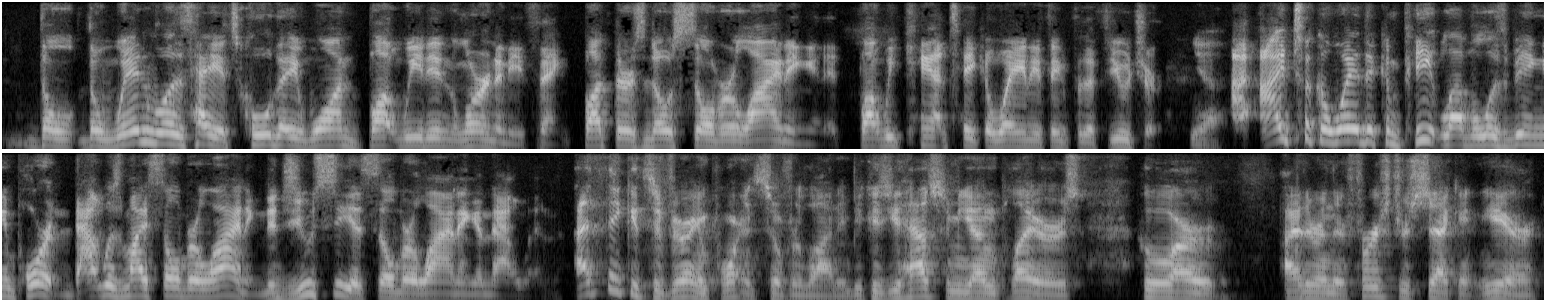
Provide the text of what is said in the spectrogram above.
the the win was hey, it's cool they won, but we didn't learn anything. But there's no silver lining in it. But we can't take away anything for the future. Yeah, I, I took away the compete level as being important. That was my silver lining. Did you see a silver lining in that win? I think it's a very important silver lining because you have some young players who are either in their first or second year,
